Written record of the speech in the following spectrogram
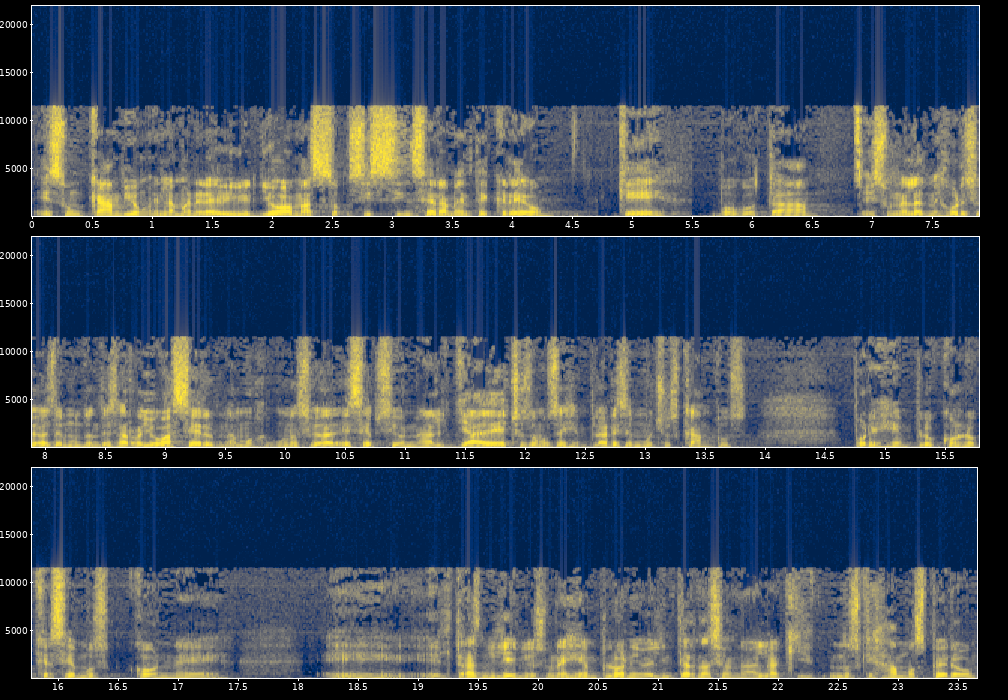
es un cambio en la manera de vivir. Yo además, sinceramente creo que Bogotá es una de las mejores ciudades del mundo en desarrollo, va a ser una, una ciudad excepcional. Ya de hecho somos ejemplares en muchos campos. Por ejemplo, con lo que hacemos con eh, eh, el Transmilenio es un ejemplo a nivel internacional. Aquí nos quejamos, pero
